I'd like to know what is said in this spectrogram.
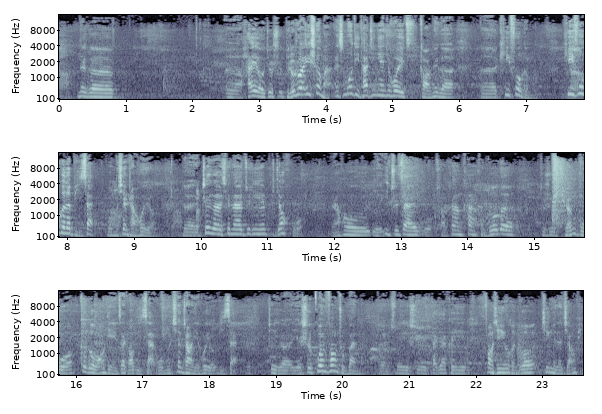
啊。那个。呃，还有就是，比如说 A 社嘛，S Modi 他今年就会搞那个呃 Key Fog 嘛，Key Fog 的比赛，我们现场会有。对，这个现在最近也比较火，然后也一直在我好像看很多个，就是全国各个网点也在搞比赛，我们现场也会有比赛，这个也是官方主办的，对，所以是大家可以放心，有很多精美的奖品。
